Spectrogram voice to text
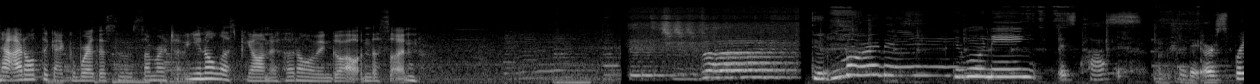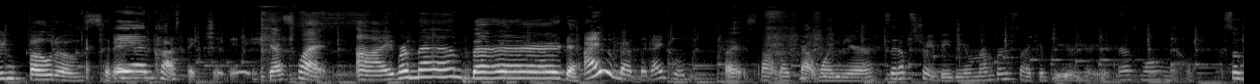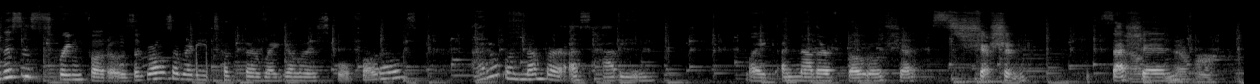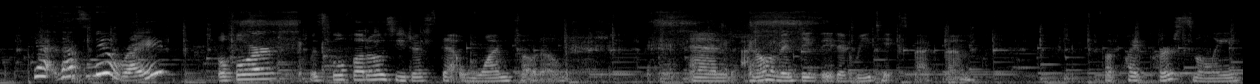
Now, I don't think I could wear this in the summertime. You know, let's be honest, I don't even go out in the sun. Good morning. Good morning. It's class picture day or spring photos today. And class picture day. Guess what? I remembered. I remembered, I told you. But it's not like that one year. Sit up straight, baby, remember? So I could do your hair. Your hair's long now. So this is spring photos. The girls already took their regular school photos. I don't remember us having like another photo sh- session. Session. Never. Yeah, that's new, right? Before, with school photos, you just get one photo. And I don't even think they did retakes back then. But quite personally,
